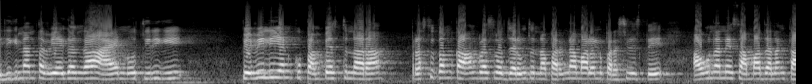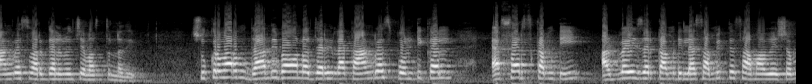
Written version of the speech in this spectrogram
ఎదిగినంత వేగంగా ఆయన్ను తిరిగి పెవిలియన్కు పంపేస్తున్నారా? ప్రస్తుతం కాంగ్రెస్లో జరుగుతున్న పరిణామాలను పరిశీలిస్తే అవుననే సమాధానం కాంగ్రెస్ వర్గాల నుంచే వస్తున్నది. శుక్రవారం గాంధీ భవన్లో జరిగిన Congress political affairs committee adviser కమిటీల సంయుక్త సమావేశం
